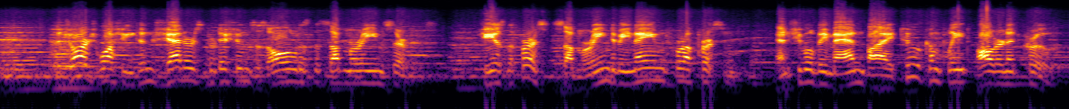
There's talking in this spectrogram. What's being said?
The George Washington shatters traditions as old as the submarine service. She is the first submarine to be named for a person, and she will be manned by two complete alternate crews.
